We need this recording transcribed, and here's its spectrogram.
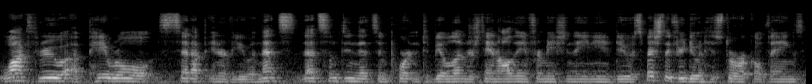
walk through a payroll setup interview, and that's that's something that's important to be able to understand all the information that you need to do, especially if you're doing historical things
